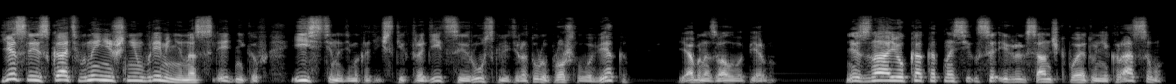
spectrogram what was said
Если искать в нынешнем времени наследников истинно демократических традиций русской литературы прошлого века, я бы назвал его первым. Не знаю, как относился Игорь Александрович к поэту Некрасову,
